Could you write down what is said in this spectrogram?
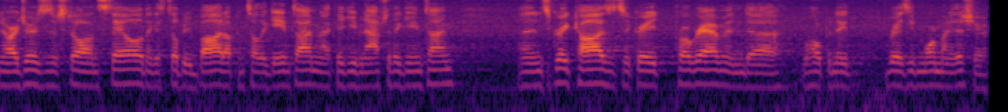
You know, our jerseys are still on sale. They can still be bought up until the game time, and I think even after the game time. And it's a great cause. It's a great program, and uh, we're hoping to raise even more money this year.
